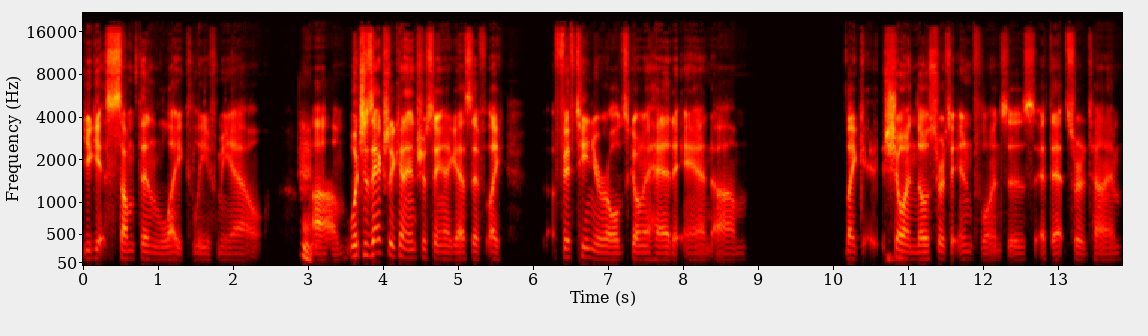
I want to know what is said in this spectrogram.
you get something like "Leave Me Out," Hmm. um, which is actually kind of interesting, I guess. If like fifteen year olds going ahead and um, like showing those sorts of influences at that sort of time.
